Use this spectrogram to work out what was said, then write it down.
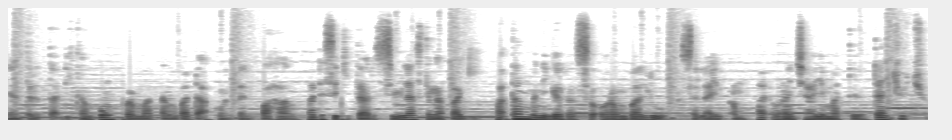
yang terletak di Kampung Permatang Badak, Kuantan Pahang pada sekitar 9.30 pagi. Pak Tam meninggalkan seorang balu selain empat orang cahaya mata dan cucu.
